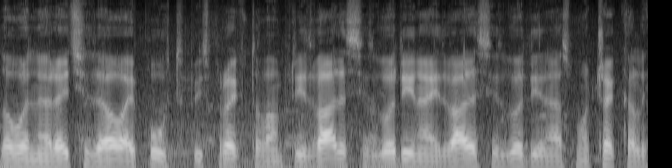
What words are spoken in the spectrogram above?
Dovoljno je reći da je ovaj put isprojektovan prije 20 godina i 20 godina smo čekali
